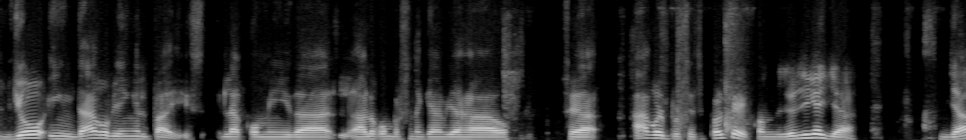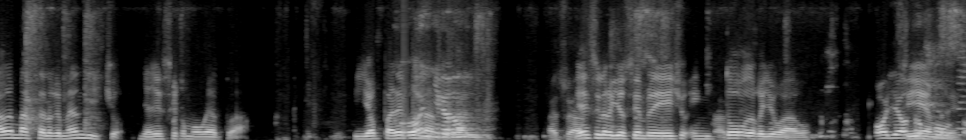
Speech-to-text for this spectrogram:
yo indago bien el país, la comida, hablo con personas que han viajado, o sea, hago el proceso. Porque cuando yo llegué allá, ya en base a lo que me han dicho, ya yo sé cómo voy a actuar. Y yo parezco natural. Eso es Eso así. es lo que yo siempre he hecho en todo lo que yo hago. Oye, otro Siempre. punto.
